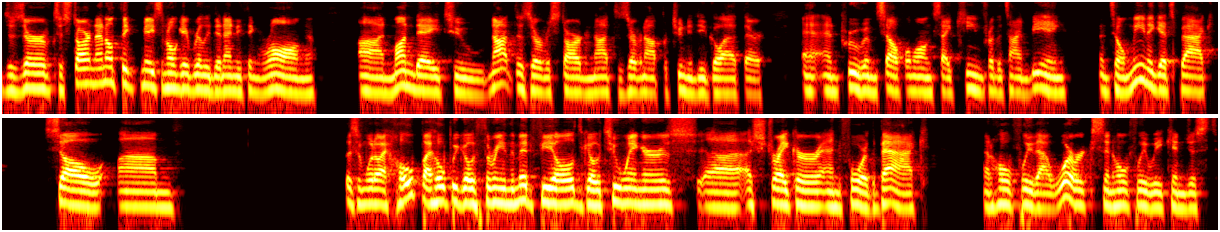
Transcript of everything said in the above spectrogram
deserved to start. And I don't think Mason Holgate really did anything wrong on Monday to not deserve a start or not deserve an opportunity to go out there and, and prove himself alongside Keane for the time being until Mina gets back. So, um, listen, what do I hope? I hope we go three in the midfield, go two wingers, uh, a striker, and four at the back. And hopefully that works. And hopefully we can just,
